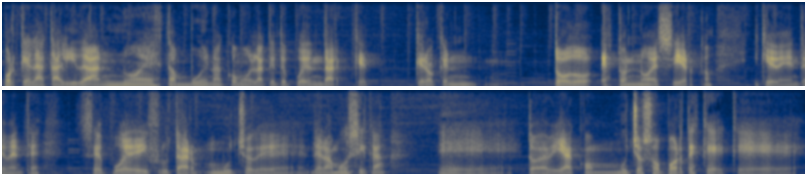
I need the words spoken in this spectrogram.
porque la calidad no es tan buena como la que te pueden dar, que creo que todo esto no es cierto y que evidentemente se puede disfrutar mucho de, la música eh, todavía con muchos soportes que,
